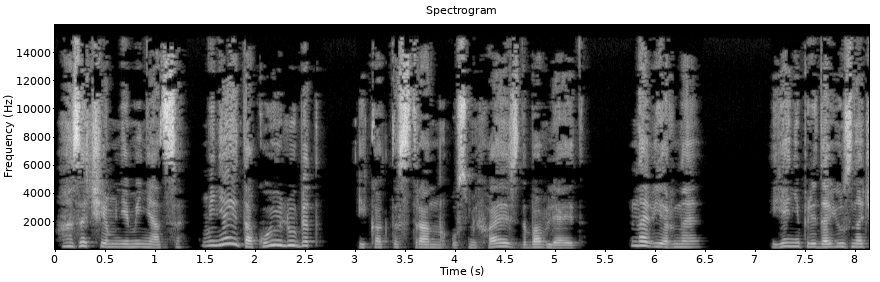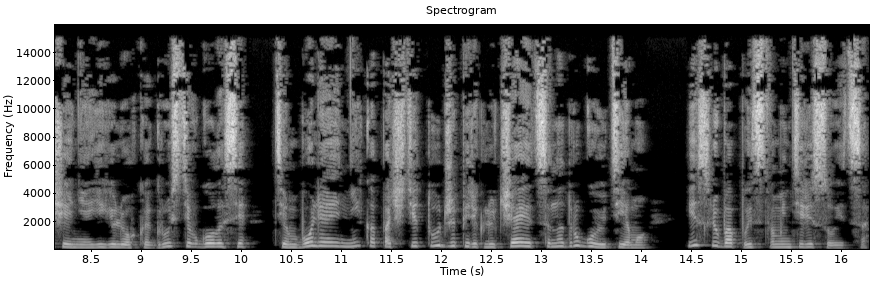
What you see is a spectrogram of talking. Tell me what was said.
А зачем мне меняться? Меня и такую любят. И как-то странно усмехаясь, добавляет. Наверное. Я не придаю значения ее легкой грусти в голосе, тем более Ника почти тут же переключается на другую тему и с любопытством интересуется.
